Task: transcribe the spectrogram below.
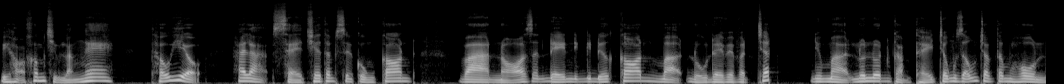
vì họ không chịu lắng nghe, thấu hiểu hay là sẻ chia tâm sự cùng con và nó dẫn đến những cái đứa con mà đủ đầy về vật chất nhưng mà luôn luôn cảm thấy trống rỗng trong tâm hồn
